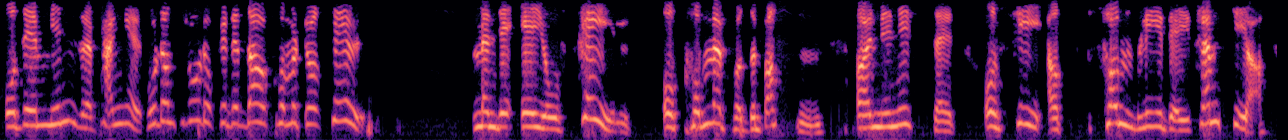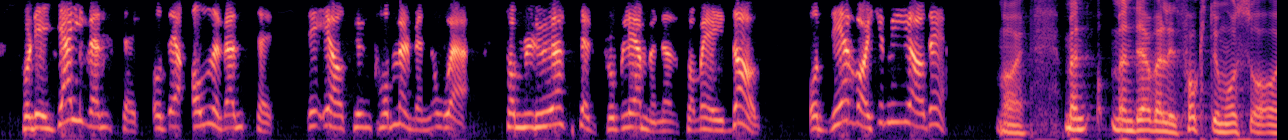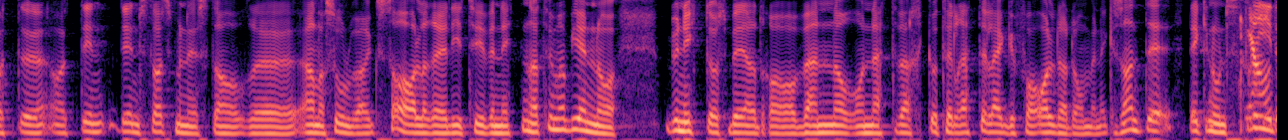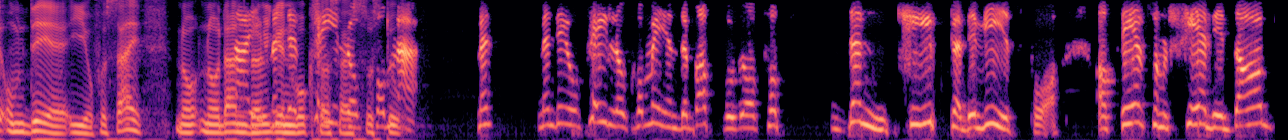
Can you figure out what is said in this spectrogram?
og det er mindre penger, hvordan tror dere det da kommer til å se ut? Men det er jo feil å komme på debatten av en minister og si at sånn blir det i fremtida. For det jeg venter, og det alle venter, det er at hun kommer med noe som løser problemene som er i dag. Og det var ikke mye av det. Nei, men, men det er vel et faktum også at, eh, at din, din statsminister eh, Erna Solberg sa allerede i 2019 at vi må begynne å benytte oss bedre av venner og nettverk og tilrettelegge for alderdommen. ikke sant? Det, det er ikke noen strid om det i og for seg, når, når den Nei, bølgen er vokser seg så stor. Men, men det er jo feil å komme i en debatt hvor du har fått den type bevis på at det som skjer i dag,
